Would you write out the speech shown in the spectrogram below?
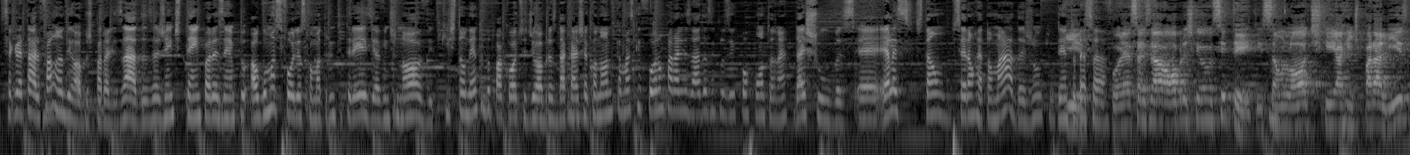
Secretário, falando em obras paralisadas, a gente tem, por exemplo, algumas folhas como a 33 e a 29 que estão dentro do pacote de obras da Caixa Econômica, mas que foram paralisadas, inclusive por conta né, das chuvas. É, elas estão serão retomadas junto dentro Isso, dessa? Foram essas obras que eu citei, que são lotes que a gente paralisa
